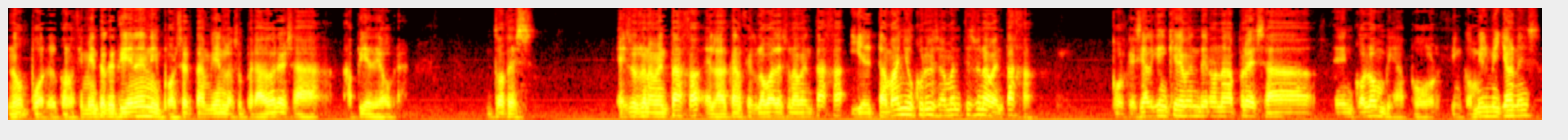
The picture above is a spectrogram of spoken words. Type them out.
¿no? Por el conocimiento que tienen y por ser también los operadores a, a pie de obra. Entonces, eso es una ventaja, el alcance global es una ventaja y el tamaño, curiosamente, es una ventaja. Porque si alguien quiere vender una presa en Colombia por 5.000 millones,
